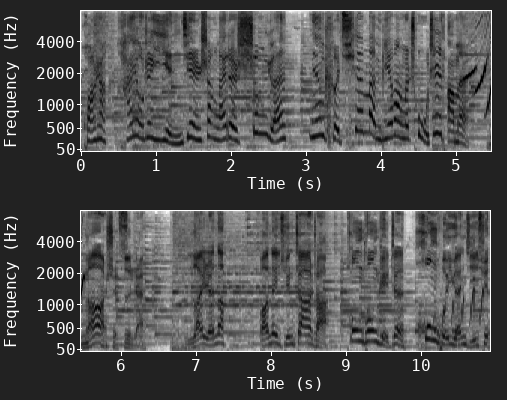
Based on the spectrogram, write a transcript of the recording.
皇上，还有这引荐上来的生员，您可千万别忘了处置他们。那是自然。来人呐，把那群渣渣通通给朕轰回原籍去，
